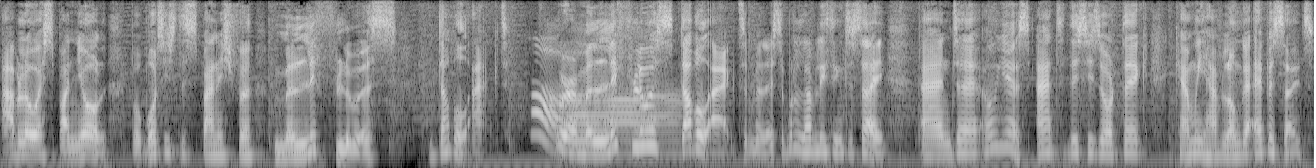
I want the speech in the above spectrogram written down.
Hablo español. But what is the Spanish for mellifluous double act? We're a mellifluous double act, Melissa. What a lovely thing to say. And uh, oh yes, at this is Orteg, can we have longer episodes?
